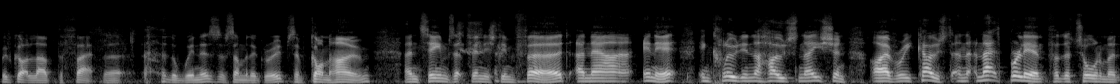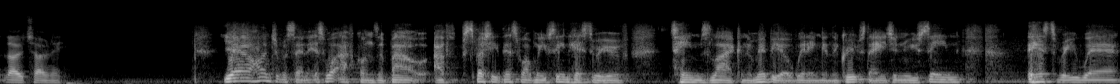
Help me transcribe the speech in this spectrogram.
We've got to love the fact that the winners of some of the groups have gone home, and teams that finished in third are now in it, including the host nation, Ivory Coast. And, and that's brilliant for the tournament, no, Tony? Yeah, hundred percent. It's what Afcon's about. Especially this one, we've seen history of teams like Namibia winning in the group stage, and we've seen history where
